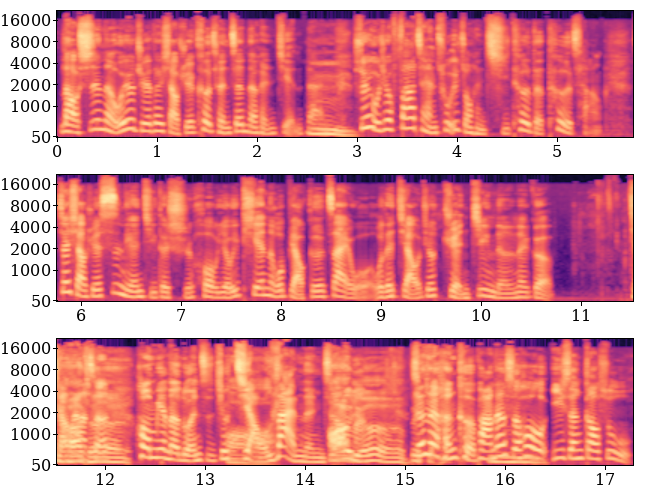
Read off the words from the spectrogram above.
老师呢？我又觉得小学课程真的很简单，嗯、所以我就发展出一种很奇特的特长。在小学四年级的时候，有一天呢，我表哥载我，我的脚就卷进了那个脚踏车后面的轮子，就绞烂了，哦、你知道吗？哎、真的很可怕。那时候医生告诉我，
